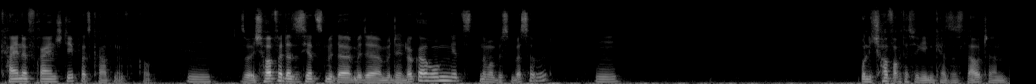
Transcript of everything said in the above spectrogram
keine freien Stehplatzkarten im Verkauf. Hm. So, ich hoffe, dass es jetzt mit, der, mit, der, mit den Lockerungen jetzt nochmal ein bisschen besser wird. Hm. Und ich hoffe auch, dass wir gegen Kaiserslautern.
